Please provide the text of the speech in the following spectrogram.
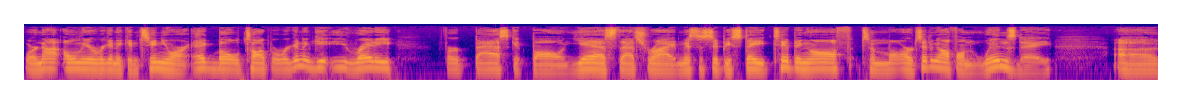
where not only are we going to continue our Egg Bowl talk, but we're going to get you ready for basketball. Yes, that's right. Mississippi State tipping off tomorrow, tipping off on Wednesday uh,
